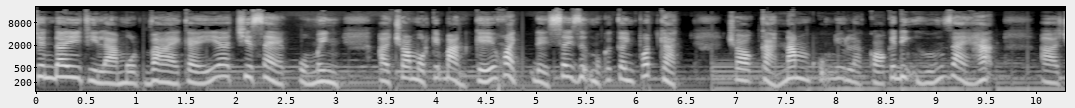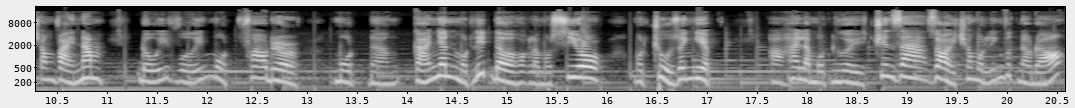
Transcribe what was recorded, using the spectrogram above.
Trên đây thì là một vài cái ờ, chia sẻ của mình à, cho một cái bản kế hoạch để xây dựng một cái kênh podcast cho cả năm cũng như là có cái định hướng dài hạn à, trong vài năm đối với một founder một à, cá nhân một leader hoặc là một CEO một chủ doanh nghiệp à, hay là một người chuyên gia giỏi trong một lĩnh vực nào đó.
